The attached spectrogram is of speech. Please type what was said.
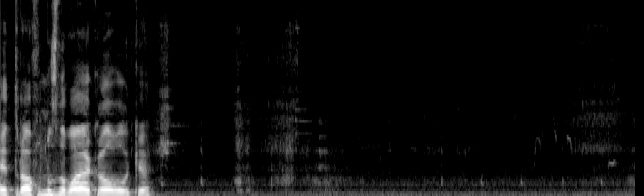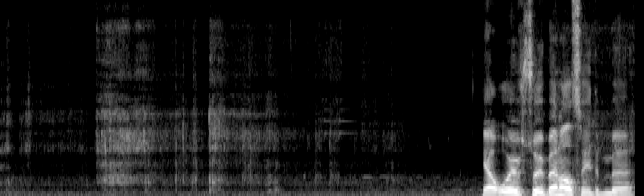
Etrafımız da bayağı kalabalık ya. Ya o Efso'yu ben alsaydım be.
